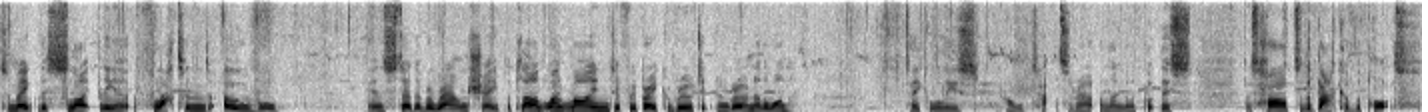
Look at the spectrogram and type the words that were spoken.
to make this slightly uh, flattened oval instead of a round shape. The plant won't mind if we break a root it can grow another one. Take all these old tats out and I'm going to put this as hard to the back of the pot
